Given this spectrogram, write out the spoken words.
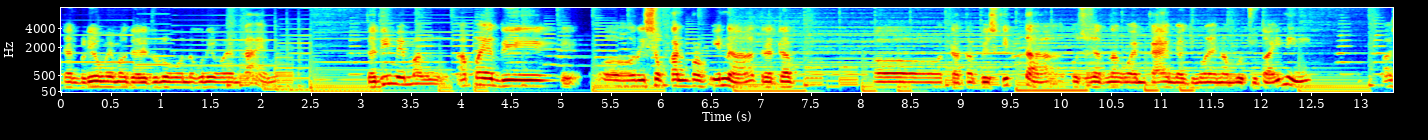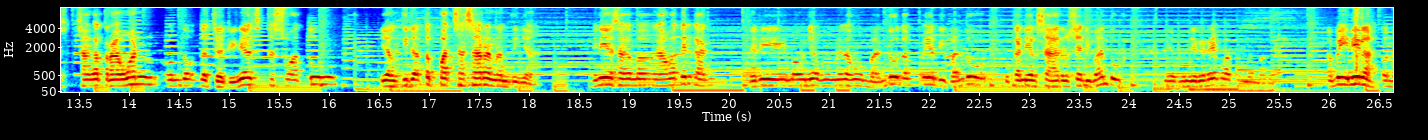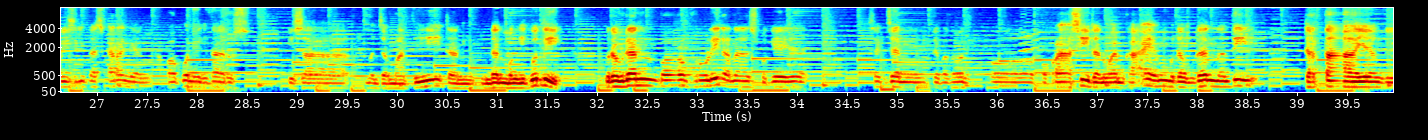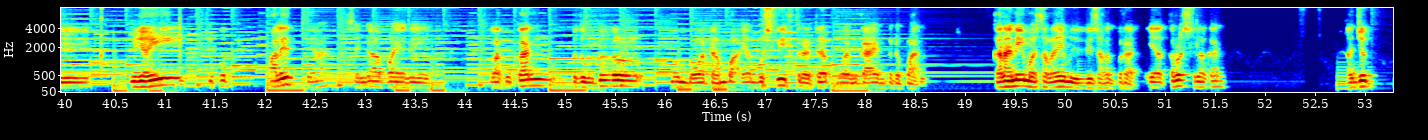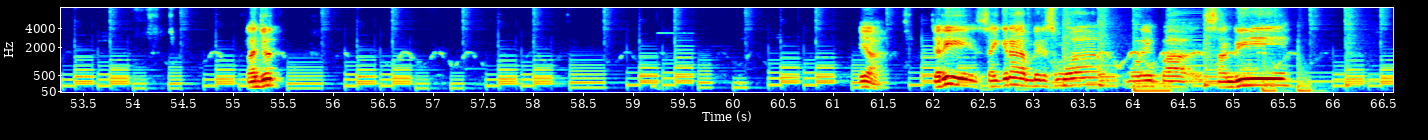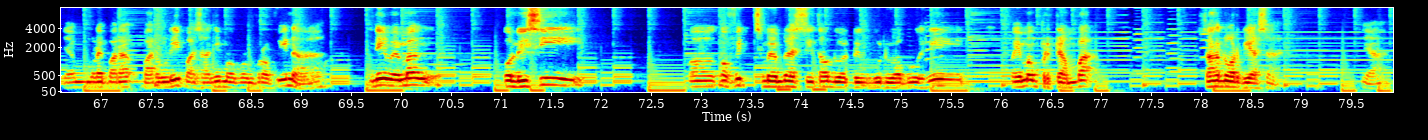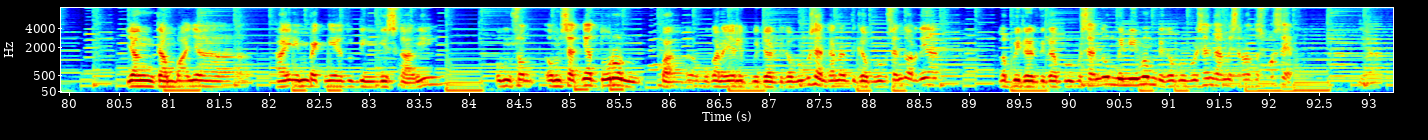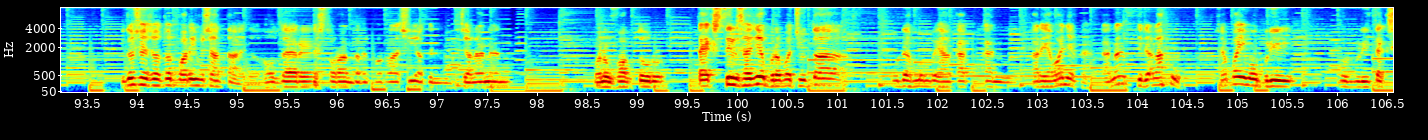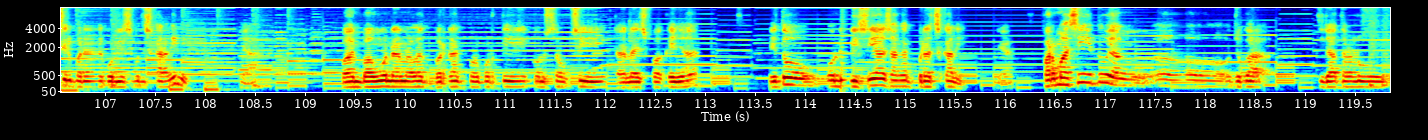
Dan beliau memang dari dulu menekuni UMKM. Jadi memang apa yang dirisaukan Prof. Ina terhadap uh, database kita, khususnya tentang UMKM yang jumlahnya 60 juta ini, uh, sangat rawan untuk terjadinya sesuatu yang tidak tepat sasaran nantinya. Ini yang sangat mengkhawatirkan. Jadi maunya pemerintah membantu, tapi yang dibantu bukan yang seharusnya dibantu. Ya menjadi repot memang ya. Tapi inilah kondisi kita sekarang yang apa pun yang kita harus bisa mencermati dan dan mengikuti. Mudah-mudahan Prof. Ruli karena sebagai Sekjen Departemen Koperasi dan UMKM, mudah-mudahan nanti data yang dipunyai cukup valid ya sehingga apa yang dilakukan betul-betul membawa dampak yang positif terhadap UMKM ke depan. Karena ini masalahnya menjadi sangat berat. Ya, terus silakan. Lanjut. Lanjut. Ya, jadi saya kira hampir semua, mulai Pak Sandi, yang mulai para Pak Ruli, Pak Sandi maupun Prof Ina, ini memang kondisi uh, eh, COVID-19 di tahun 2020 ini memang berdampak sangat luar biasa ya. Yang dampaknya high impact-nya itu tinggi sekali. Omset omsetnya turun bukan hanya lebih dari 30 persen karena 30 persen itu artinya lebih dari 30 persen itu minimum 30 persen sampai 100 persen ya. Itu sektor pariwisata itu. Hotel restoran transportasi agen perjalanan manufaktur. Tekstil saja berapa juta udah memphk-kan karyawannya kan karena tidak laku. Siapa yang mau beli membeli tekstil pada kondisi seperti sekarang ini bahan bangunan alat berat properti konstruksi dan lain sebagainya itu kondisinya sangat berat sekali ya. Farmasi itu yang uh, juga tidak terlalu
